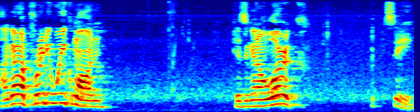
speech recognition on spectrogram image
I got a pretty weak one. Is it gonna work? Let's see.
